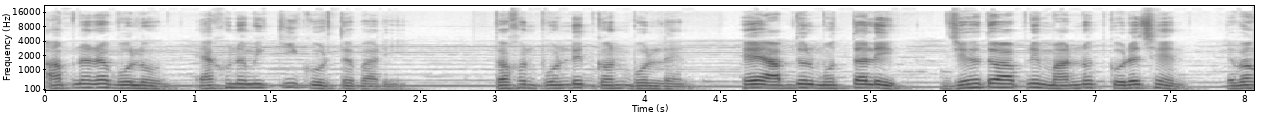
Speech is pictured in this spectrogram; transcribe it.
আপনারা বলুন, এখন আমি কি করতে পারি? তখন পণ্ডিতগণ বললেন হে আব্দুল মুত্তালিব, যেহেতু আপনি মান্যত করেছেন এবং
